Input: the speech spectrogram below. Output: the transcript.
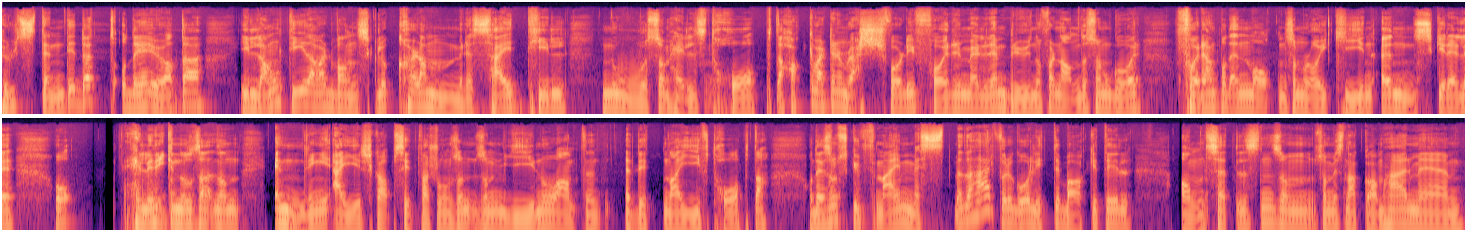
fullstendig dødt, og det gjør at det i lang tid har vært vanskelig å klamre seg til noe som helst håp. Det har ikke vært en Rashford i form eller en Bruno Fernandes som går foran på den måten som Roy Keane ønsker, eller Og heller ikke noen sånn, sånn endring i eierskapssituasjonen som, som gir noe annet enn et litt naivt håp, da. Og det som skuffer meg mest med det her, for å gå litt tilbake til ansettelsen som, som vi snakka om her, med,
